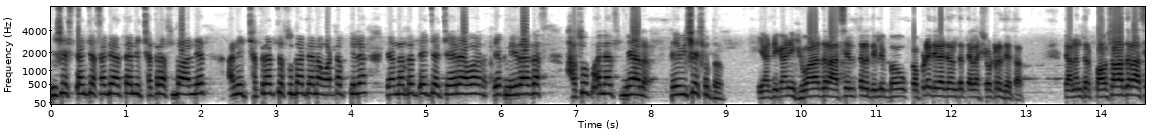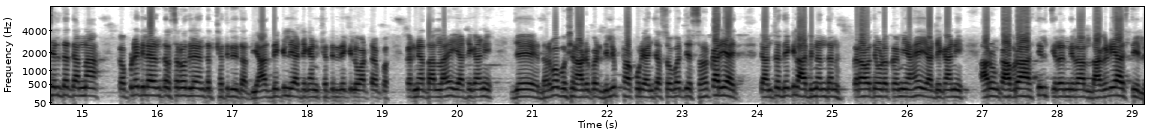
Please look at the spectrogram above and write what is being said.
विशेष त्यांच्यासाठी आज त्यांनी छत्र्यासुद्धा आणलेत. आणि छत्र्याचं सुद्धा त्यांना वाटप केलं. त्यानंतर त्यांच्या चेहऱ्यावर एक निरागस हसू पाहण्यास मिळालं. हे विशेष होतं. या ठिकाणी हिवाळा जर असेल तर दिलीप भाऊ कपडे दिल्याच्यानंतर त्याला शोटर देतात. त्यानंतर पावसाळा जर असेल तर त्यांना कपडे दिल्यानंतर सर्व दिल्यानंतर छत्री देतात. याच देखील या ठिकाणी छत्री देखील वाटप करण्यात आलं आहे. या ठिकाणी जे धर्मभूषण ॲडव्होकेट दिलीप ठाकूर यांच्यासोबत जे सहकारी आहेत त्यांचं देखील अभिनंदन करावं तेवढं कमी आहे. या ठिकाणी अरुण काबरा असतील चिरंजीलाल दागडी असतील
